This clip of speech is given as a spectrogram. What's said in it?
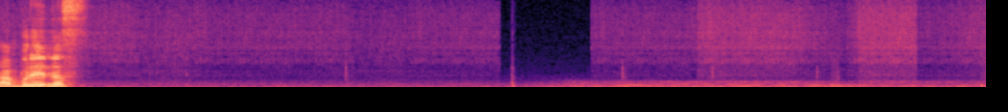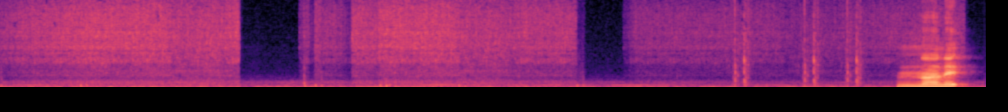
Ben buraya nasıl... Nane...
